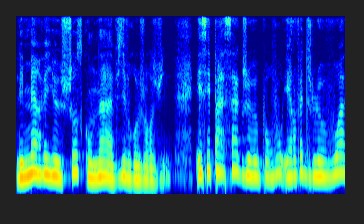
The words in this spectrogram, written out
les merveilleuses choses qu'on a à vivre aujourd'hui. Et c'est pas ça que je veux pour vous. Et en fait, je le vois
